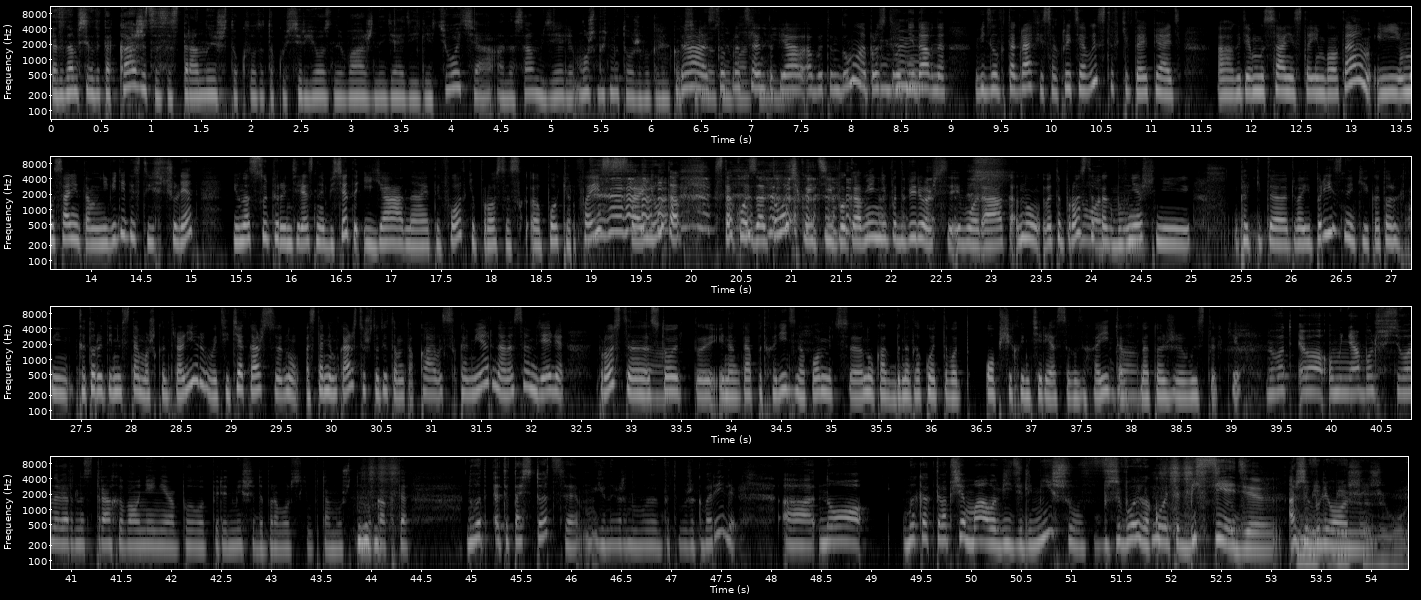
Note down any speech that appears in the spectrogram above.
это нам всегда так кажется со стороны, что кто-то такой серьезный, важный дядя или тетя, а на самом деле, может быть, мы тоже выглядим как Да, сто процентов. Я об этом думала. Я просто вот недавно видела фотографии с открытия выставки в Дай-5, а, где мы с Аней стоим, болтаем, и мы с Аней там не виделись тысячу лет, и у нас супер интересная беседа, и я на этой фотке просто с э, покер-фейс стою там с такой заточкой, типа, ко мне не подберешься. И вот, а, ну, это просто как бы внешние какие-то твои признаки, которых ты, которые ты не всегда можешь контролировать, и тебе кажется, ну, остальным кажется, что ты там такая высокомерная, а на самом деле просто стоит иногда подходить, знакомиться, ну, как бы на какой-то вот общих интересах заходить там на той же выставке. Ну вот э, у меня больше всего, наверное, страх и волнение было перед Мишей Добровольским, потому что мы как-то... Ну вот это та ситуация, я, наверное, мы об этом уже говорили, а, но мы как-то вообще мало видели Мишу в живой какой-то беседе оживленной. Миша живой.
